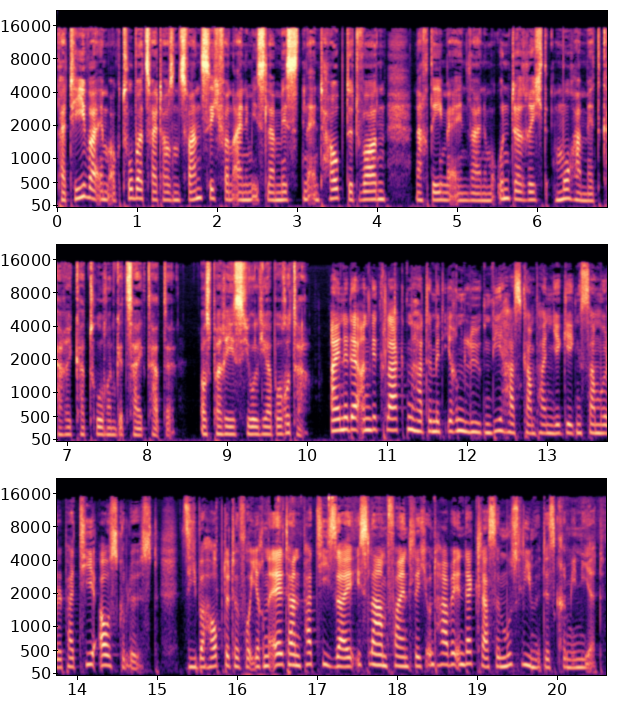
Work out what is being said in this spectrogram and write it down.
Paty war im Oktober 2020 von einem Islamisten enthauptet worden, nachdem er in seinem Unterricht Mohammed-Karikaturen gezeigt hatte. Aus Paris Julia Borutta. Eine der Angeklagten hatte mit ihren Lügen die Hasskampagne gegen Samuel Paty ausgelöst. Sie behauptete vor ihren Eltern, Paty sei islamfeindlich und habe in der Klasse Muslime diskriminiert.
